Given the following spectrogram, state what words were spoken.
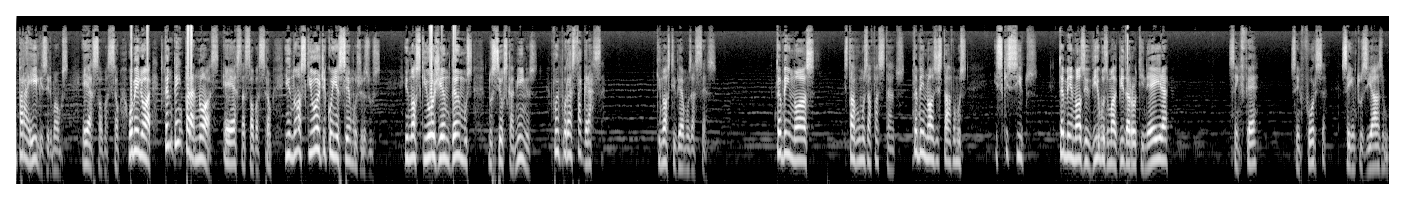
para eles, irmãos, é a salvação. Ou melhor, também para nós é essa salvação. E nós que hoje conhecemos Jesus, e nós que hoje andamos nos seus caminhos, foi por esta graça que nós tivemos acesso. Também nós estávamos afastados, também nós estávamos esquecidos, também nós vivíamos uma vida rotineira, sem fé, sem força, sem entusiasmo,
